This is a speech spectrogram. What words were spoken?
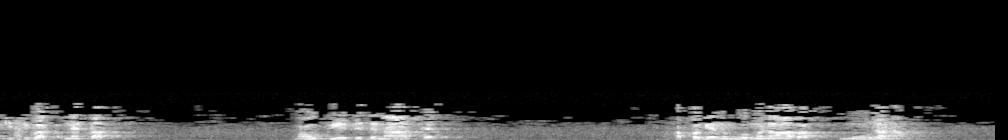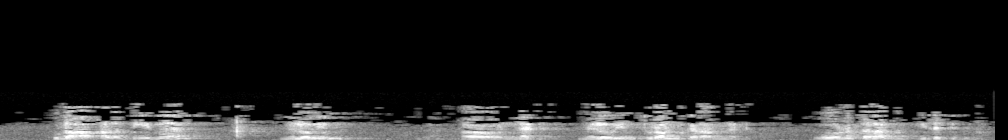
කිසිවක් නැතත් මව්පිය දෙදෙනාට අප ගැන වමනාවක් නුනනම් කුඩා කලදීම මෙලොවින් මෙලොවින් තුරන් කරන්නට ඕන තරම් ඉඩ තිබුණා.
